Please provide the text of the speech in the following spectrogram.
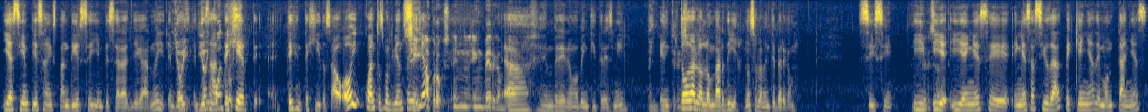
y así empiezan a expandirse y empezar a llegar, ¿no? Y, empiezan a tejer, tejen tejidos. Ah, ¿Hoy cuántos bolivianos hay sí, allá? en, en Bérgamo. Ah, en Bérgamo 23 mil. En toda la Lombardía, no solamente Bérgamo. Sí, sí. Y, y, en, ese, en esa ciudad pequeña de montañas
